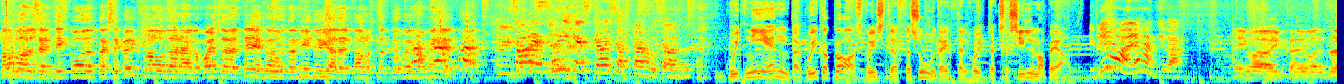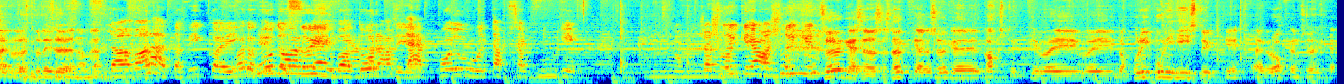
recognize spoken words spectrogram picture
tavaliselt ikka oodatakse kõik laud ära, aga paistab, et teie kõhud on nii tühjad, et alustate juba ilma meeleta. sa oled õigesti asjast aru saanud. kuid nii enda kui ka kaasvõistlejate suutäitel hoitakse silma peal. liha ei lähegi või? ei, ma ikka niimoodi praegu õhtul ei söö enam jah. ta valetab ikka, ikka kodus sõi juba torti. Läheb koju, võtab sealt mingi šašlõkid, mašlõkid. sööge seda šašlõkki, aga sööge kaks tükki või, või noh, kuni, kuni viis tükki, ärge rohkem sööge.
